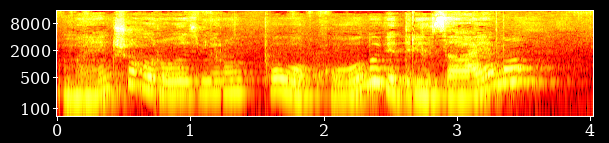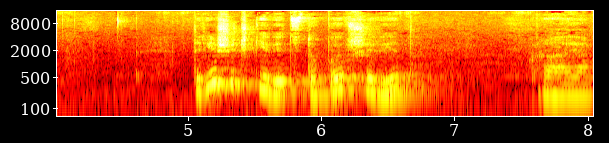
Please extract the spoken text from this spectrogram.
меншого розміру. По колу відрізаємо, трішечки відступивши від края.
